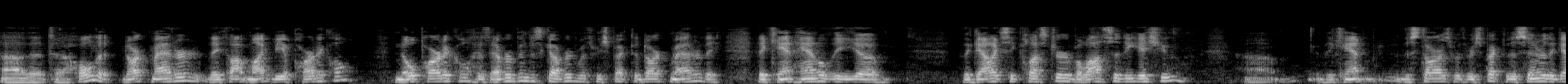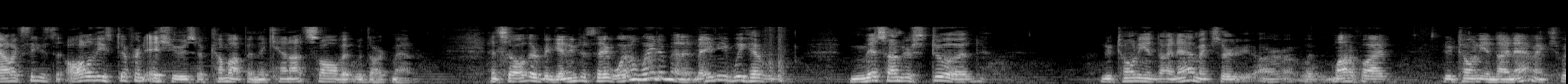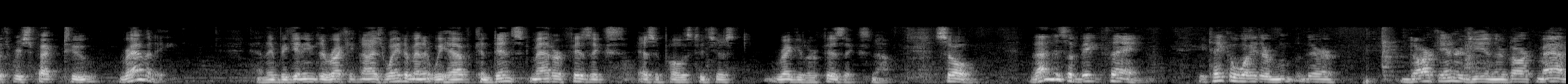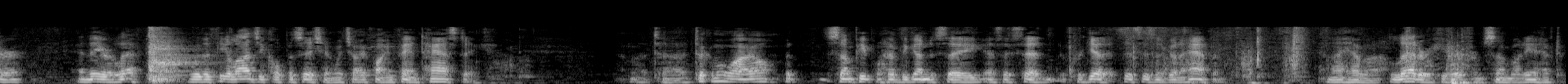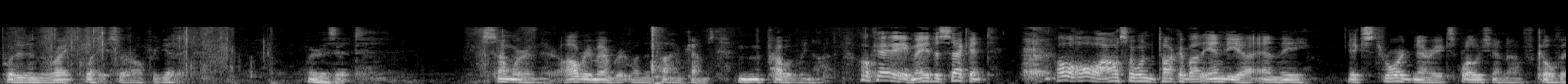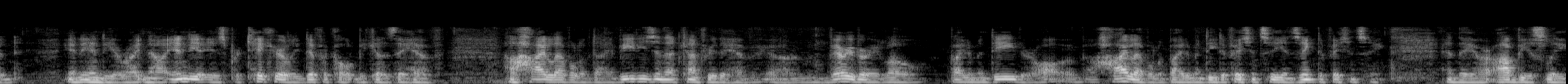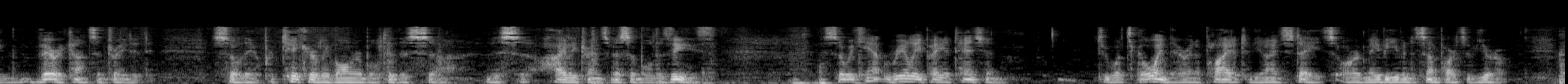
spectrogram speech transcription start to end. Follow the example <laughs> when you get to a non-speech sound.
uh, that uh, hold it, dark matter they thought might be a particle. No particle has ever been discovered with respect to dark matter. They they can't handle the uh, the galaxy cluster velocity issue. Um, they can't the stars with respect to the center of the galaxies. All of these different issues have come up, and they cannot solve it with dark matter. And so they're beginning to say, well, wait a minute, maybe we have misunderstood Newtonian dynamics or, or modified Newtonian dynamics with respect to gravity. And they're beginning to recognize, wait a minute, we have condensed matter physics as opposed to just regular physics now. So that is a big thing. You take away their their dark energy and their dark matter, and they are left with a theological position, which I find fantastic. But uh, it took them a while, but some people have begun to say, as I said, forget it, this isn't going to happen. And I have a letter here from somebody. I have to put it in the right place or I'll forget it. Where is it? Somewhere in there. I'll remember it when the time comes. Probably not. Okay, May the 2nd. Oh, oh, I also want to talk about India and the extraordinary explosion of COVID in India right now. India is particularly difficult because they have a high level of diabetes in that country. They have uh, very, very low vitamin D. They're all a high level of vitamin D deficiency and zinc deficiency, and they are obviously very concentrated. So they are particularly vulnerable to this uh, this uh, highly transmissible disease. So we can't really pay attention to what's going there and apply it to the United States or maybe even to some parts of Europe.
